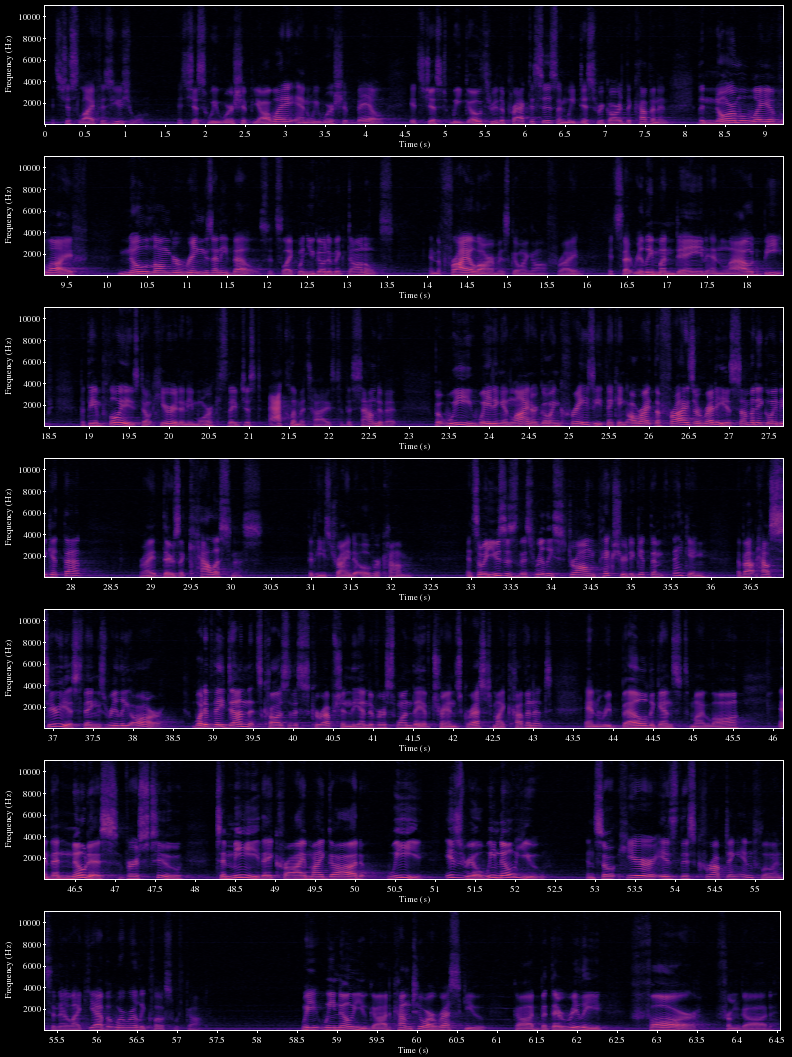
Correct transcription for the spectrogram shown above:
It's just life as usual. It's just we worship Yahweh and we worship Baal. It's just we go through the practices and we disregard the covenant. The normal way of life no longer rings any bells. It's like when you go to McDonald's and the fry alarm is going off, right? It's that really mundane and loud beep. But the employees don't hear it anymore because they've just acclimatized to the sound of it. But we, waiting in line, are going crazy, thinking, all right, the fries are ready. Is somebody going to get that? Right? There's a callousness that he's trying to overcome. And so he uses this really strong picture to get them thinking about how serious things really are. What have they done that's caused this corruption? The end of verse 1 they have transgressed my covenant and rebelled against my law. And then notice verse 2 To me they cry, My God, we, Israel, we know you. And so here is this corrupting influence, and they're like, Yeah, but we're really close with God. We, we know you, God. Come to our rescue, God. But they're really far from God.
